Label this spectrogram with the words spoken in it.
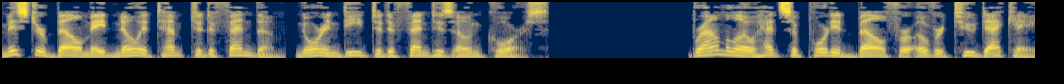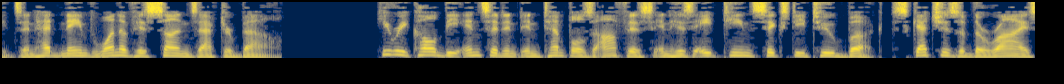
Mr. Bell made no attempt to defend them, nor indeed to defend his own course. Brownlow had supported Bell for over two decades and had named one of his sons after Bell. He recalled the incident in Temple's office in his 1862 book, Sketches of the Rise,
